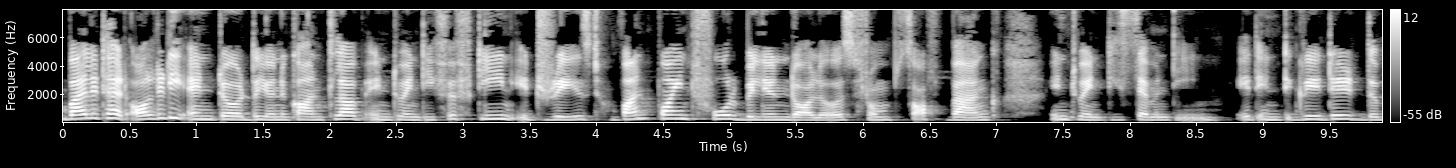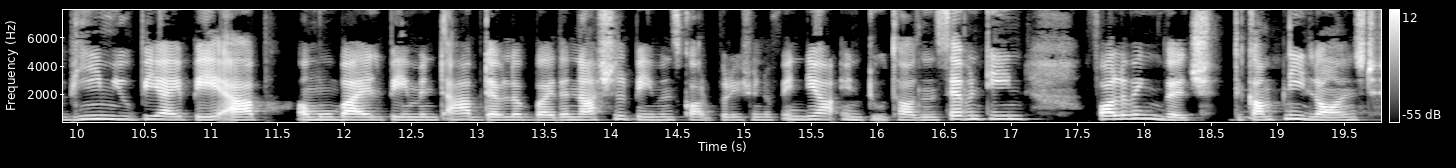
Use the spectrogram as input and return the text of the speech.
While it had already entered the Unicorn Club in 2015, it raised $1.4 billion from SoftBank in 2017. It integrated the BHIM UPI Pay app, a mobile payment app developed by the National Payments Corporation of India in 2017 following which the company launched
